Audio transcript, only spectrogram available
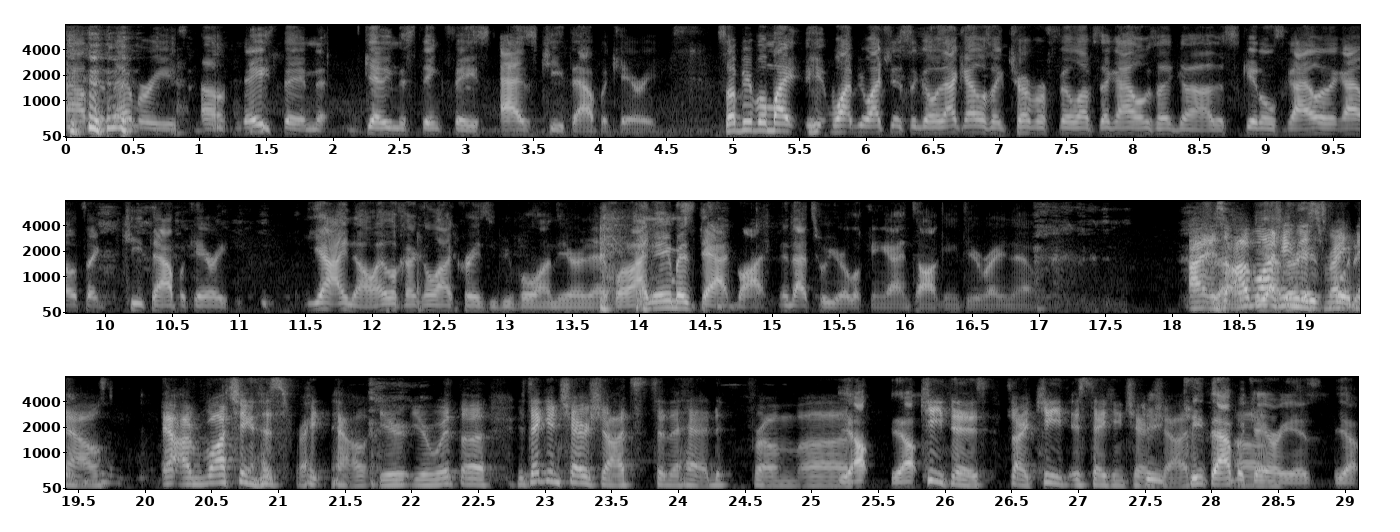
have the memories of Nathan getting the stink face as Keith Apicary. Some people might he- might be watching this and go, "That guy looks like Trevor Phillips. That guy looks like uh, the Skittles guy. That guy looks like Keith Apicary." Yeah, I know. I look like a lot of crazy people on the internet, but my name is Dadbot, and that's who you're looking at and talking to right now. I, so So, I'm yeah, watching this right footage. now. Yeah, I'm watching this right now. You're you're with a you're taking chair shots to the head from uh yep, yep. Keith is sorry, Keith is taking chair Keith, shots. Keith Um, is. Yep.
